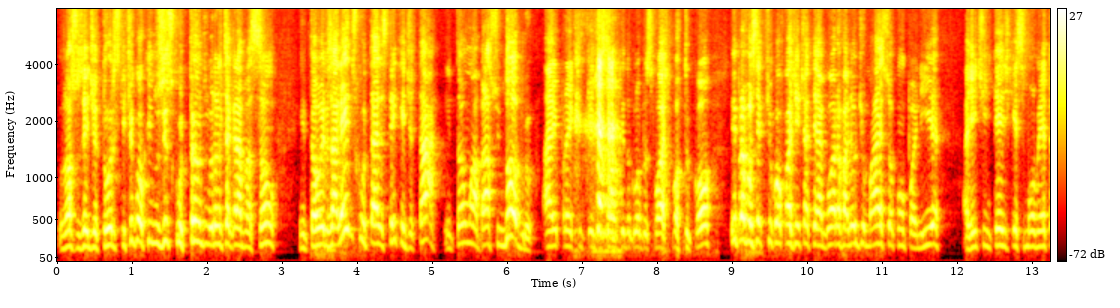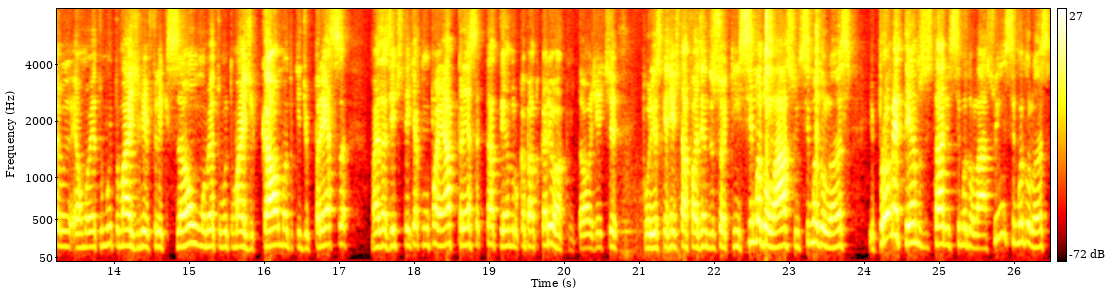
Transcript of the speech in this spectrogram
os nossos editores, que ficam aqui nos escutando durante a gravação. Então, eles, além de escutar, eles têm que editar. Então, um abraço em dobro aí para a equipe de edição aqui do Globoesporte.com. E para você que ficou com a gente até agora, valeu demais a sua companhia. A gente entende que esse momento é um momento muito mais de reflexão, um momento muito mais de calma do que de pressa, mas a gente tem que acompanhar a pressa que está tendo no Campeonato Carioca. Então, a gente, por isso que a gente está fazendo isso aqui em cima do laço, em cima do lance, e prometemos estar em cima do laço e em cima do lance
